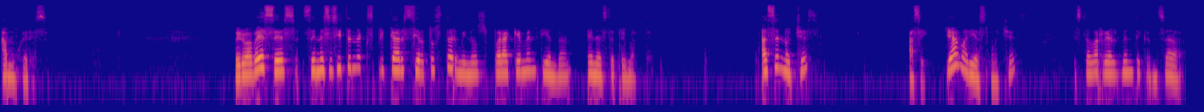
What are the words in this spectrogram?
a mujeres pero a veces se necesitan explicar ciertos términos para que me entiendan en este primer tema. Hace noches, hace ya varias noches, estaba realmente cansada,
